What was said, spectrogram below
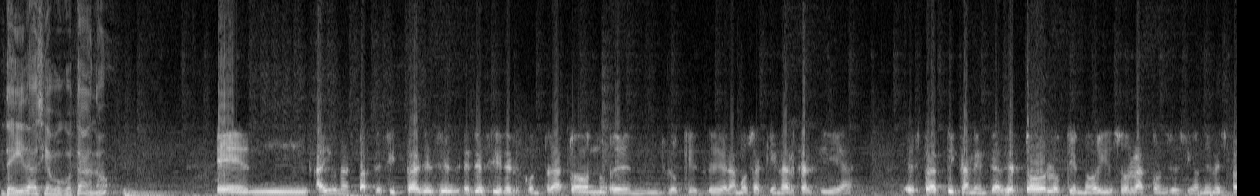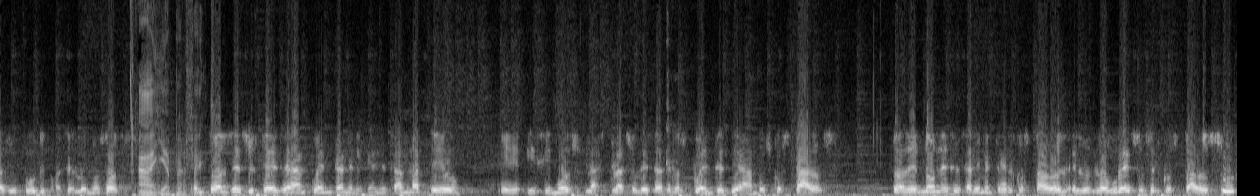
de ida hacia Bogotá, ¿no? En- hay unas partecitas, es decir, es decir, el contrato, en lo que lideramos aquí en la alcaldía, es prácticamente hacer todo lo que no hizo la concesión en espacio público, hacerlo nosotros. Ah, ya, perfecto. Entonces, si ustedes se dan cuenta, en el, en el San Mateo eh, hicimos las plazoletas de los puentes de ambos costados. Entonces, no necesariamente es el costado, el, lo grueso es el costado sur,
